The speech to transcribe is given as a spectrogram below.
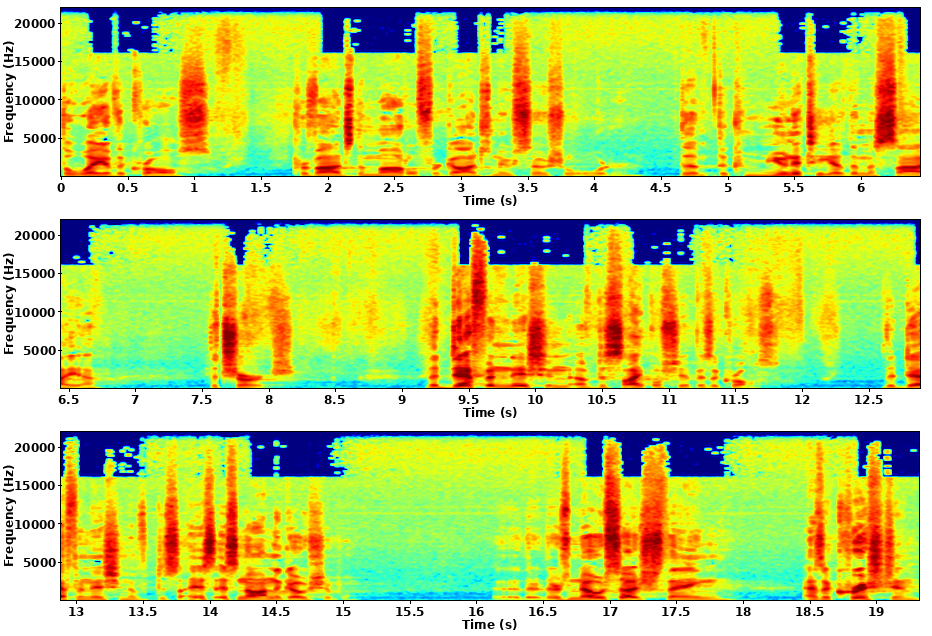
the way of the cross provides the model for God's new social order, the, the community of the Messiah, the church. The definition of discipleship is a cross. The definition of it's, it's non negotiable. Uh, there, there's no such thing as a Christian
